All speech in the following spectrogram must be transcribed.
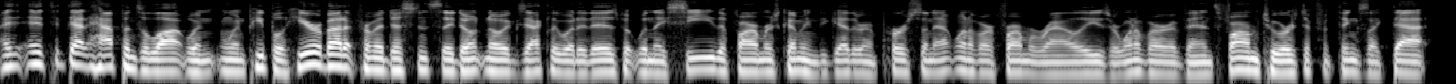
I, I, think that happens a lot when, when people hear about it from a distance, they don't know exactly what it is. But when they see the farmers coming together in person at one of our farmer rallies or one of our events, farm tours, different things like that,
